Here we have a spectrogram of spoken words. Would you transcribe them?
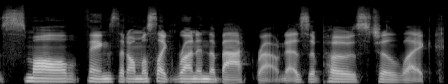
small things that almost like run in the background as opposed to like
